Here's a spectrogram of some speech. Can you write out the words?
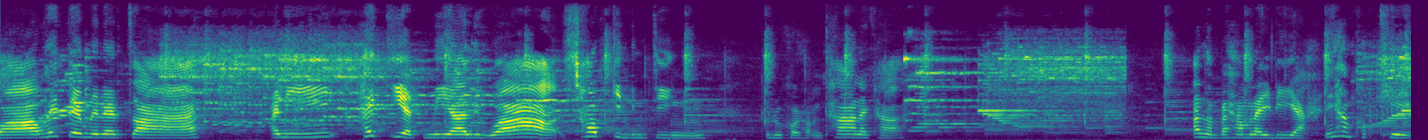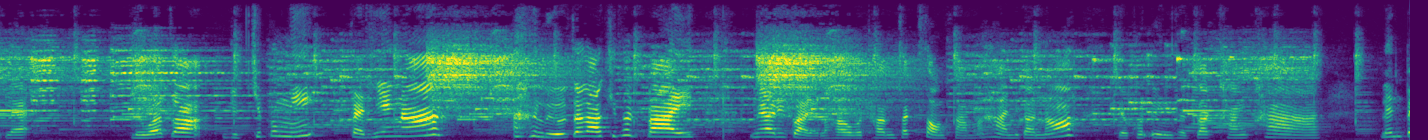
ว้าวให้เต็มเลยนะจ๊ะอันนี้ให้เกียรติเมียหรือว่าชอบกินจริงๆ ดูเขาทำท่านะคะอันหลังไปทำอะไรดีอะ นี่ทำคัพเค้กแล้ว หรือว่าจะหยุดคลิปตรงนี้แต่เที่ยงนะ หรือจะรอคลิปถัดไปไม่เอาดีกว่าเดี๋ยวเราทำสักสองสามอาหารดีกว่าเนาะเดี๋ยวคนอื่นเขาจะค้างคา เล่นไป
